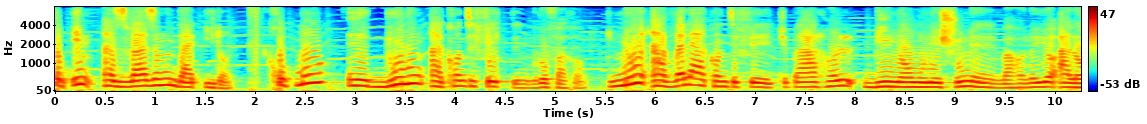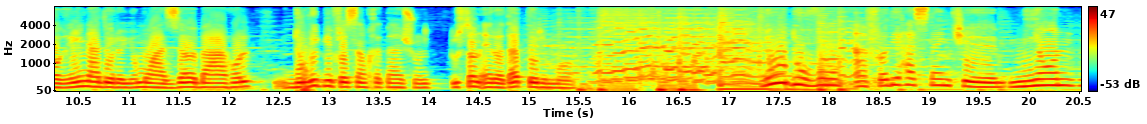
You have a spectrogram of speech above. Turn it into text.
خب این از وضعمون در ایران. خب ما دو نوع اکانت فیک داریم رفقا. نوع اول اکانت فیک که به هر حال بینامونشونه و حالا یا علاقه نداره یا معذب به هر حال درود میفرستم خدمتشون. دوستان ارادت داریم ما. نوع دوم افرادی هستن که میان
